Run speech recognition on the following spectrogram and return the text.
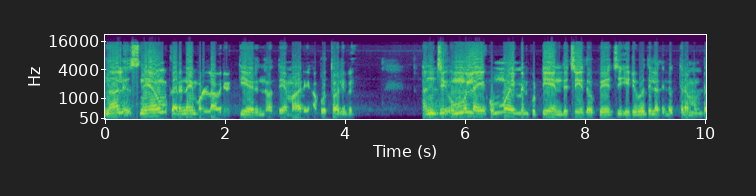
നാല് സ്നേഹവും കരുണയുമുള്ള ഒരു വ്യക്തിയായിരുന്നു അദ്ദേഹം ആര് അബു താലിബ്. അഞ്ച് ഉമ്മുലൈ ഉമ്മു ഐമൻ കുട്ടിയെ എന്ത് ചെയ്തു? പേജ് ഇരുപതിൽ അതിന്റെ ഉത്തരമുണ്ട്.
